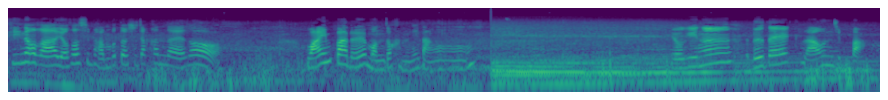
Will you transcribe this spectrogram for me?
디너가 6시 반부터 시작한다 해서 와인바를 먼저 갑니다. 여기는 르덱 라운지바.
